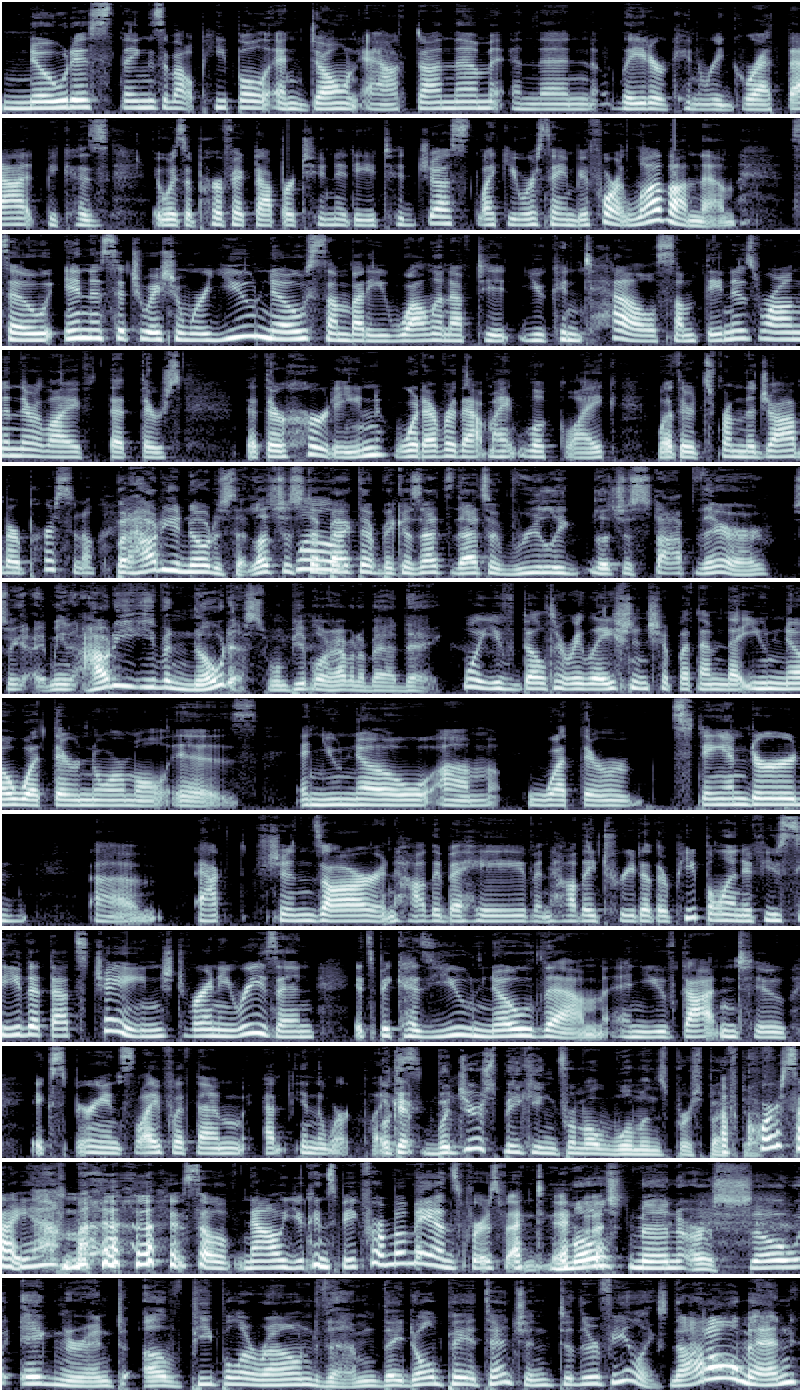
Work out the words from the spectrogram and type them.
notice things about people and don't act on them and then later can regret that because it was a perfect opportunity to just like you were saying before love on them so in a situation where you know somebody well enough to you can tell something is wrong in their life that there's that they're hurting whatever that might look like whether it's from the job or personal But how do you notice that? Let's just step back there because that's that's a really let's just stop there. So I mean, how do you even notice when people are having a bad day? Well, you've built a relationship with them that you know what their normal is, and you know um, what their standard um, actions are, and how they behave, and how they treat other people. And if you see that that's changed for any reason, it's because you know them and you've gotten to experience life with them at, in the workplace. Okay, but you're speaking from a woman's perspective. Of course, I am. so now you can speak from a man's perspective. Most men are so ignorant of people around them, they don't pay attention to their feelings. Not all men,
